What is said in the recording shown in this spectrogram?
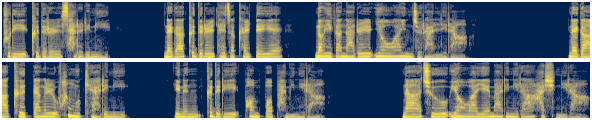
불이 그들을 사르리니. 내가 그들을 대적할 때에 너희가 나를 여호와인 줄 알리라. 내가 그 땅을 황무케 하리니 이는 그들이 범법함이니라 나 주 여호와의 말이니라 하시니라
